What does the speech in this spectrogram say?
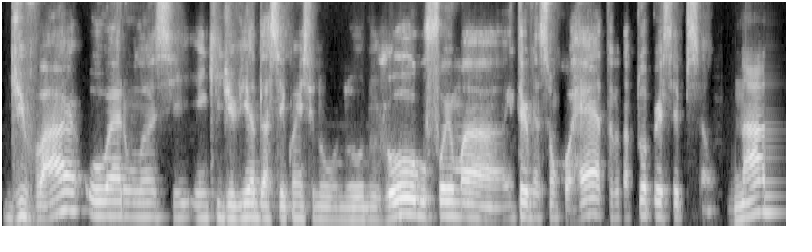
de VAR ou era um lance em que devia dar sequência no, no, no jogo? Foi uma intervenção correta, na tua percepção? Nada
